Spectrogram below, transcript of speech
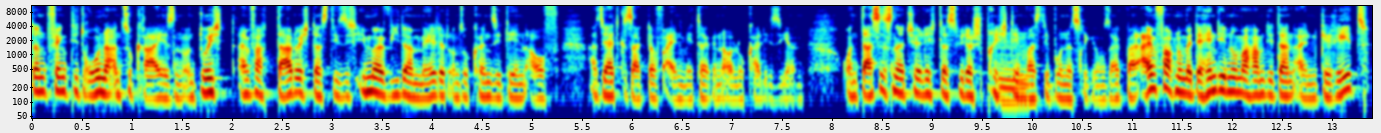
dann fängt die Drohne an zu kreisen und durch einfach dadurch, dass die sich immer wieder meldet und so können sie den auf, also er hat gesagt auf einen Meter genau lokalisieren. Und das ist natürlich, das widerspricht Mhm. dem, was die Bundesregierung sagt, weil einfach nur mit der Handynummer haben die dann ein Gerät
